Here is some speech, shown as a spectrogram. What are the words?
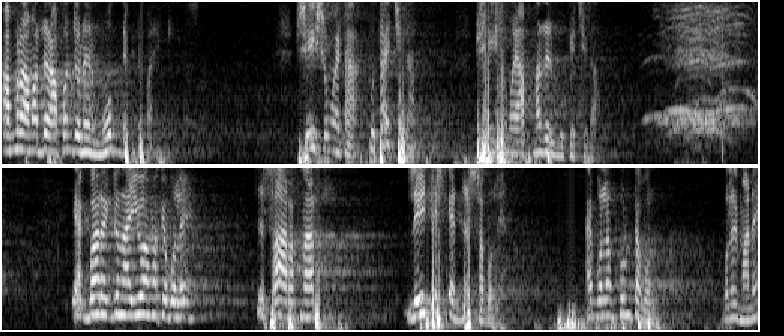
আমরা আমাদের আপনজনের মুখ পারিনি সেই সময়টা কোথায় ছিলাম? সেই সময় আপনাদের বুকে ছিলাম। একবার একজন আইও আমাকে বলে যে, স্যার, আপনার লেটেস্ট অ্যাড্রেসটা বলেন। আমি বললাম, কোনটা বল বলে মানে?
